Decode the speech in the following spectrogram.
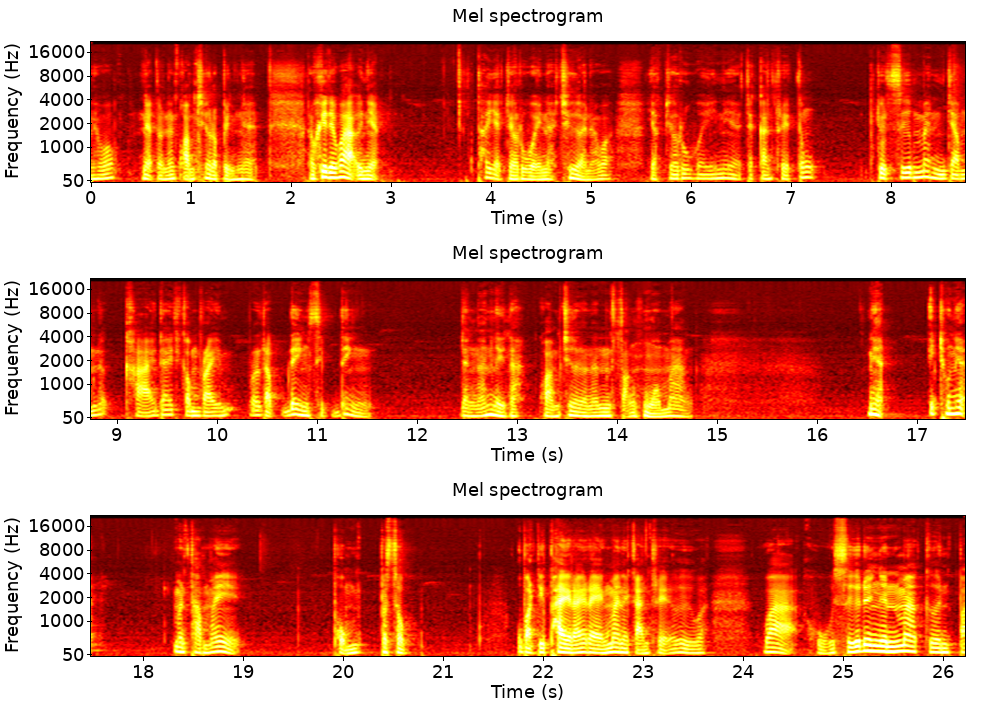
นะว่าเนี่ยตอนนั้นความเชื่อเราเป็นไงเราคิดได้ว่าเออเนี่ยถ้าอยากจะรวยนะเชื่อนะว่า อยากจะรวยเนี่ยจากการเทรดต้องจุดซื้อแม่นยำแล้วขายได้กำไรระดับเด้งสิบเด้งอย่างนั้นเลยนะ ความเชื่อเหล่านั้นมันฝังหัวมาก เนี่ยไอ้ช่วงเนี้ยมันทำให้ผมประสบอุบัติภัยร้ายแรงมากในการเทรดก็คือว่า ว่าโหซื้อด้วยเงินมากเกินไป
